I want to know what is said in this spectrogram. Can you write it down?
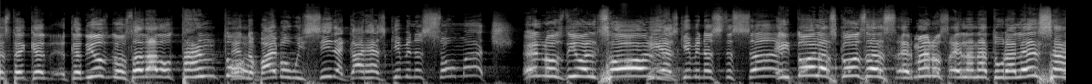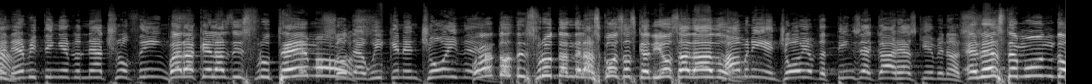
este, que, que Dios nos ha dado tanto. In the Bible, we see that God has given us so much. Él nos dio el sol He has given us the sun y todas las cosas, hermanos, en la naturaleza and everything of the natural things para que las disfrutemos. so that we can enjoy them. ¿Cuántos disfrutan de las cosas que Dios ha dado How many enjoy of the things that God has given us en este mundo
